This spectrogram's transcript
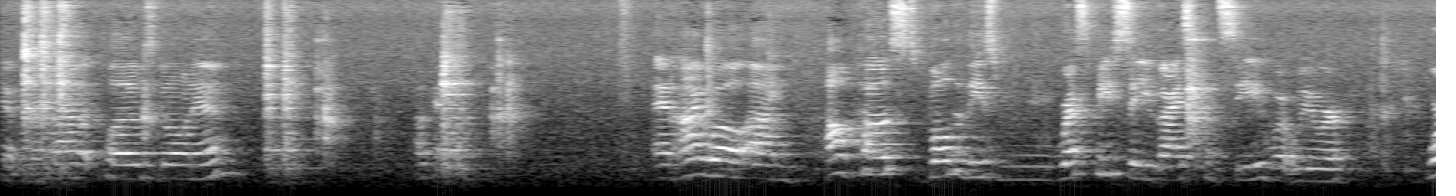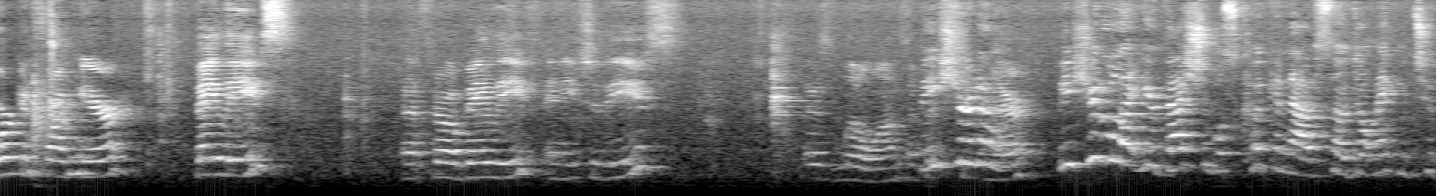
Get my garlic cloves going in. Okay. And I will, um, I'll post both of these recipes so you guys can see what we were working from here. Bay leaves. I'm Gonna throw a bay leaf in each of these. There's little ones. I Be sure to there. be sure to let your vegetables cook enough, so don't make them too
